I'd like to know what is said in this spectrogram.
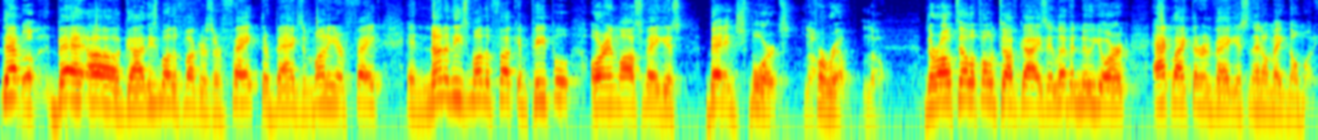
That bad, oh god, these motherfuckers are fake. Their bags of money are fake, and none of these motherfucking people are in Las Vegas betting sports No. for real. No. They're all telephone tough guys. They live in New York, act like they're in Vegas, and they don't make no money.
